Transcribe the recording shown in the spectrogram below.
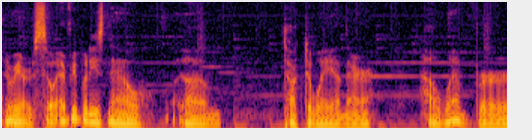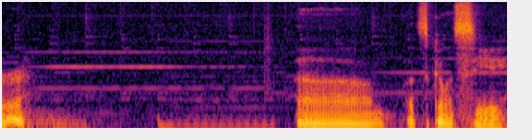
There we are. So everybody's now um, tucked away in there. However, um, let's go and see.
